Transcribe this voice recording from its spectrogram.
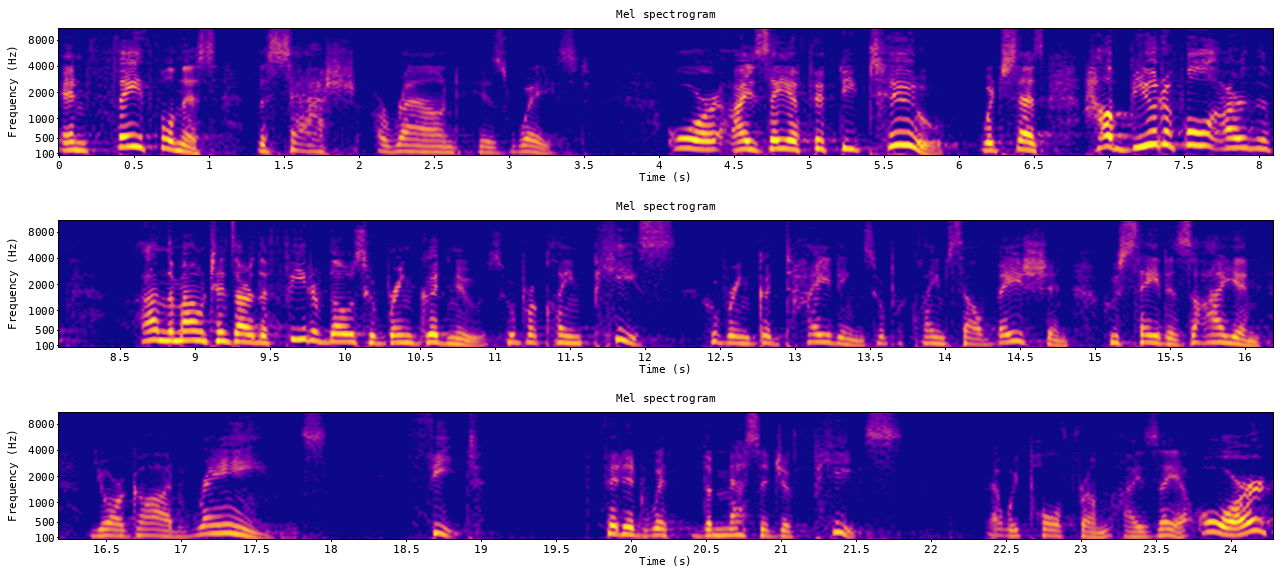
and faithfulness the sash around his waist. Or Isaiah 52, which says, How beautiful are the on the mountains are the feet of those who bring good news, who proclaim peace, who bring good tidings, who proclaim salvation, who say to Zion, Your God reigns. Feet fitted with the message of peace that we pull from Isaiah. Or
